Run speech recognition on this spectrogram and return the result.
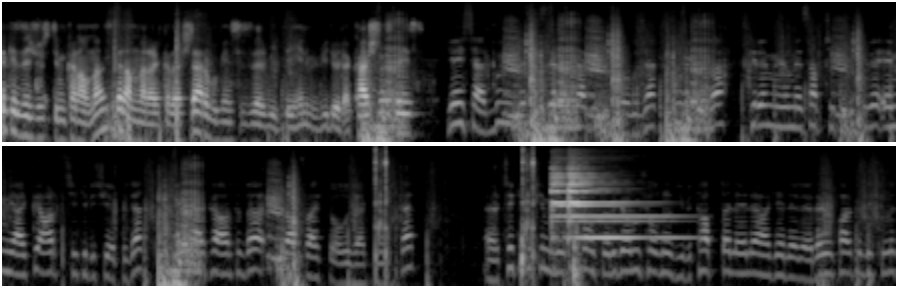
Herkese Justim kanalından selamlar arkadaşlar. Bugün sizlerle birlikte yeni bir videoyla karşınızdayız. Gençler bu video sizlere özel bir video olacak. Bu videoda premium hesap çekilişi ve MVIP artı çekilişi yapacağız. MVIP artı da Rice'de olacak gençler. Ee, çekilişimizin sponsoru görmüş olduğunuz gibi Tapta LLAGLL Revip arkadaşımız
